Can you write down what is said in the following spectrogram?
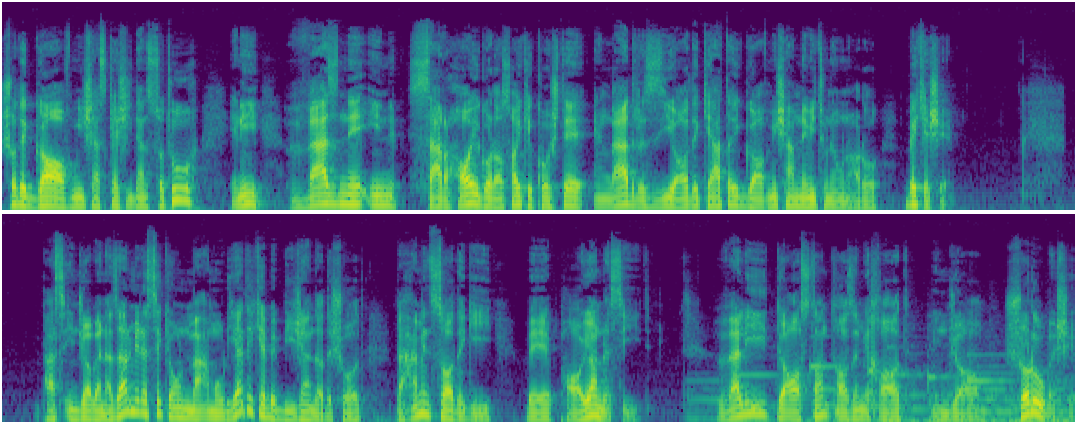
شده گاو میش از کشیدن سطوح یعنی وزن این سرهای گرازهایی که کشته انقدر زیاده که حتی گاو میش هم نمی‌تونه اونها رو بکشه. پس اینجا به نظر می‌رسه که اون مأموریتی که به بیژن داده شد به همین سادگی به پایان رسید. ولی داستان تازه می‌خواد اینجا شروع بشه.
